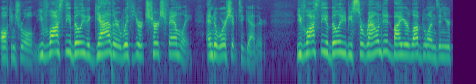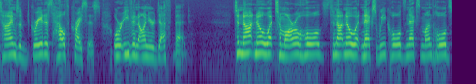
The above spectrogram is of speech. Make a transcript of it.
all control. You've lost the ability to gather with your church family and to worship together. You've lost the ability to be surrounded by your loved ones in your times of greatest health crisis or even on your deathbed. To not know what tomorrow holds, to not know what next week holds, next month holds,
